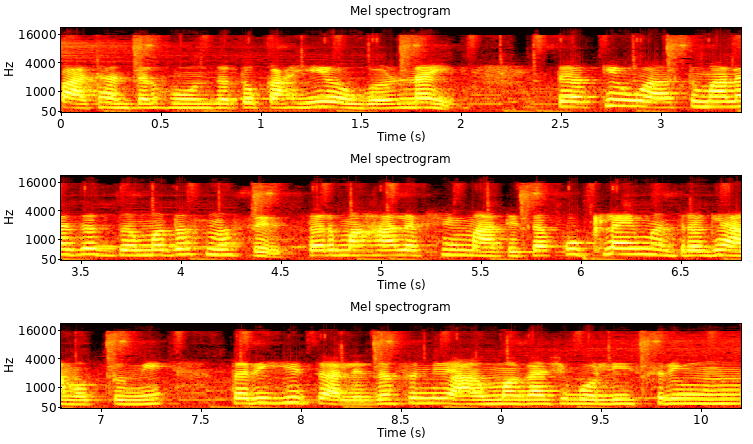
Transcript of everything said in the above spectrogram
पाठांतर होऊन जातो काही अवघड नाही. तर किंवा तुम्हाला जर जमतच नसेल तर महालक्ष्मी मातेचा कुठलाही मंत्र घ्या मग तुम्ही तरीही चालेल. जसं मी मगाशी बोलली श्रीम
